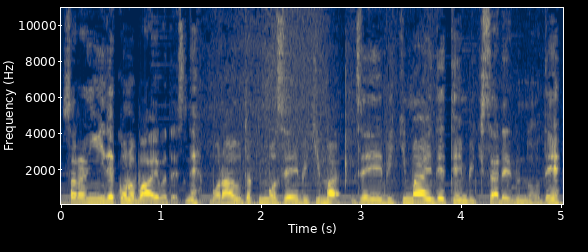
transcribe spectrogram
さらにイデコの場合はですねもらう時も税引き前税引き前で転引きされるので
